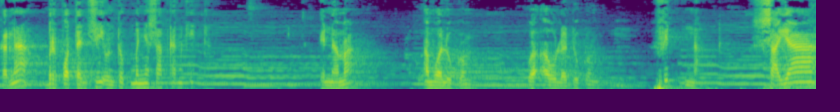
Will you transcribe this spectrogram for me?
karena berpotensi untuk menyesatkan kita. Innama amwalukum wa auladukum fitnah. Saya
